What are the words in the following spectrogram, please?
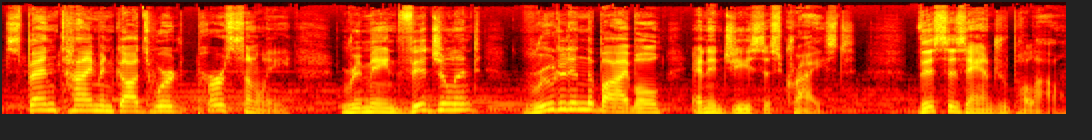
Spend time in God's Word personally. Remain vigilant, rooted in the Bible and in Jesus Christ. This is Andrew Palau.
